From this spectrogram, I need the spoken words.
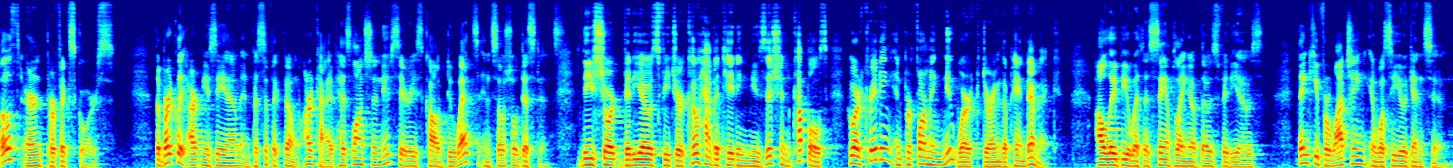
both earned perfect scores. The Berkeley Art Museum and Pacific Film Archive has launched a new series called Duets in Social Distance. These short videos feature cohabitating musician couples who are creating and performing new work during the pandemic. I'll leave you with a sampling of those videos. Thank you for watching and we'll see you again soon.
